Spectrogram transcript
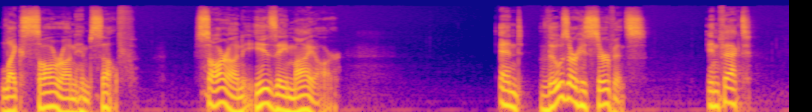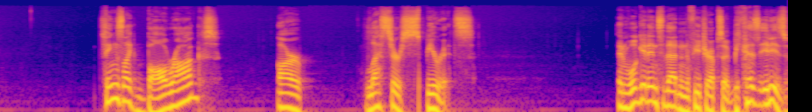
like Sauron himself. Sauron is a Maiar. And those are his servants. In fact, things like Balrogs are lesser spirits and we'll get into that in a future episode because it is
